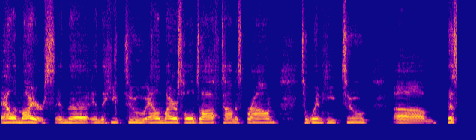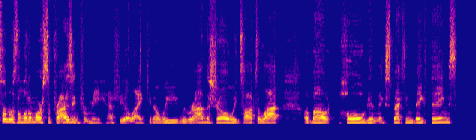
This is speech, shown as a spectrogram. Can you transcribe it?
Alan Myers in the in the Heat Two. Alan Myers holds off Thomas Brown to win Heat Two. Um, this one was a little more surprising for me. I feel like you know we we were on the show. We talked a lot about Hogue and expecting big things.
